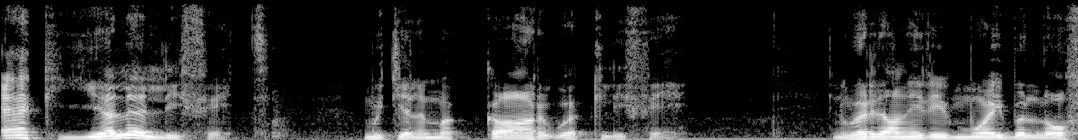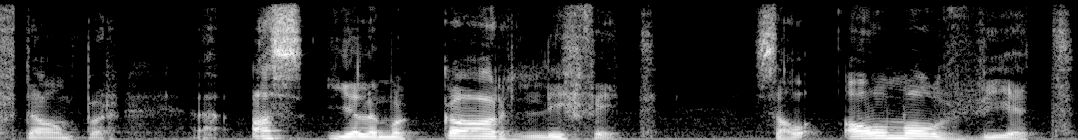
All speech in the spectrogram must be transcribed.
ek julle liefhet, moet julle mekaar ook lief hê. En hoor dan hierdie mooi belofte amper. As julle mekaar liefhet, sal almal weet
